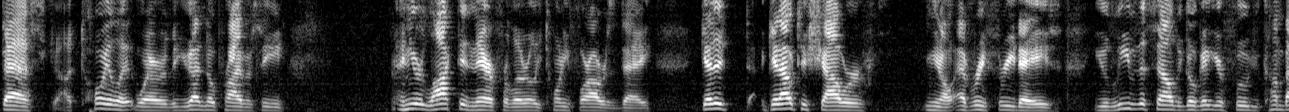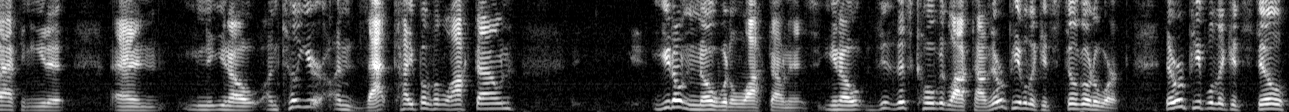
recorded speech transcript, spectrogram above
desk, a toilet where you got no privacy, and you're locked in there for literally twenty four hours a day. Get it, get out to shower, you know, every three days. You leave the cell to go get your food. You come back and eat it, and you know, until you're on that type of a lockdown you don't know what a lockdown is. You know, this COVID lockdown, there were people that could still go to work. There were people that could still,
